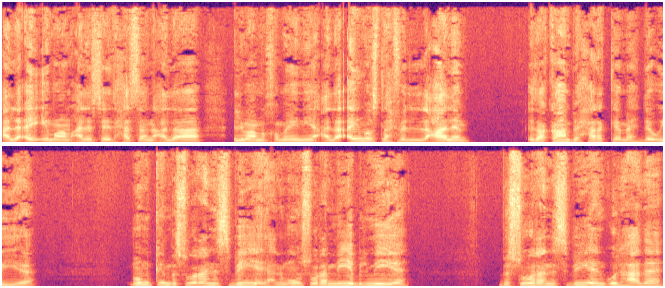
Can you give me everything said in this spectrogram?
على أي إمام على سيد حسن على الإمام الخميني على أي مصلح في العالم. إذا قام بحركة مهدوية ممكن بصورة نسبية يعني مو صورة مية بالمية بصورة نسبية نقول هذا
